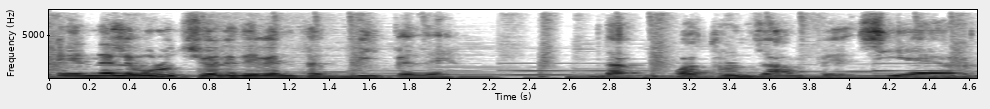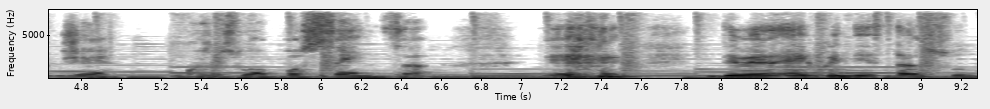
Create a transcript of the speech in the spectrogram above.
E nell'evoluzione diventa bipede, da quattro zampe si erge in questa sua possenza e, deve- e quindi sta su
